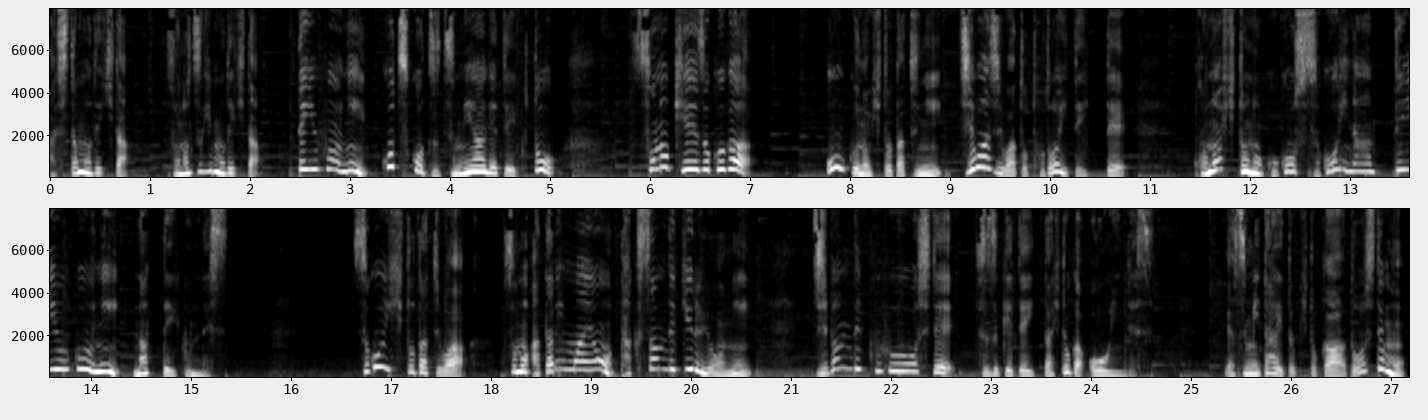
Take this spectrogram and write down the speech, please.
明日もできたその次もできたっていう風にコツコツ積み上げていくとその継続が多くの人たちにじわじわと届いていってこの人のここすごいなっていう風になっていくんです。すごい人たちはその当たり前をたくさんできるように自分で工夫をして続けていった人が多いんです。休みたい時とかどうしても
